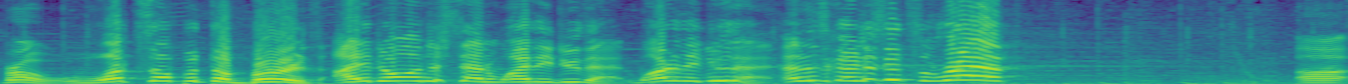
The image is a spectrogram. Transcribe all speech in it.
Bro, what's up with the birds? I don't understand why they do that. Why do they do that? And this guy just hits the ramp. Uh,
